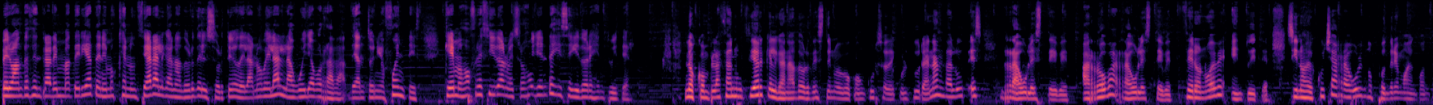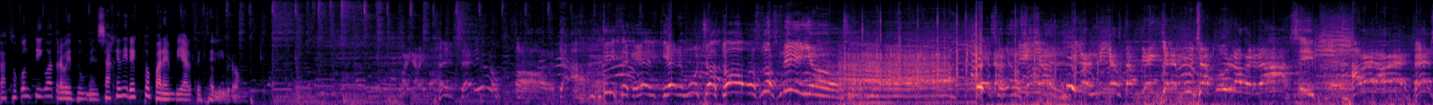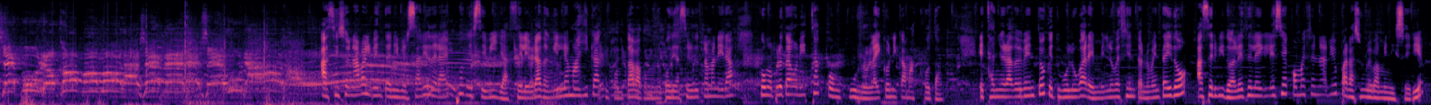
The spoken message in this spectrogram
Pero antes de entrar en materia, tenemos que anunciar al ganador del sorteo de la novela La huella borrada, de Antonio Fuentes, que hemos ofrecido a nuestros oyentes y seguidores en Twitter. Nos complace anunciar que el ganador de este nuevo concurso de cultura en andaluz es Raúl Estevez, arroba Raúl Estevez 09 en Twitter. Si nos escuchas Raúl, nos pondremos en contacto contigo a través de un mensaje directo para enviarte este libro. ¿En serio? Ya. Dice que él quiere mucho a todos los niños. Eso ya lo saben. Y los niños también quieren mucha curro, ¿verdad? Sí. A ver, a ver, ese burro cómo mola, se merece una ola. Así sonaba el 20 aniversario de la Expo de Sevilla, celebrado en Isla Mágica, que contaba, como no podía ser de otra manera, como protagonista con Curro, la icónica mascota. Este añorado evento, que tuvo lugar en 1992, ha servido a Les de la Iglesia como escenario para su nueva miniserie.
